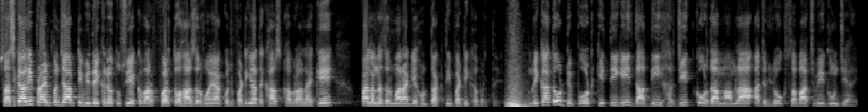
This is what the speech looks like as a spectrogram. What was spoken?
ਸਤਿ ਸ਼੍ਰੀ ਅਕਾਲ ਜੀ prime Punjab TV ਦੇਖ ਰਹੇ ਹੋ। ਤੁਸੀਂ ਇੱਕ ਵਾਰ ਫਿਰ ਤੋਂ ਹਾਜ਼ਰ ਹੋਏ ਹਾਂ ਕੁਝ ਵੱਡੀਆਂ ਤੇ ਖਾਸ ਖਬਰਾਂ ਲੈ ਕੇ। ਪਹਿਲਾਂ ਨਜ਼ਰ ਮਾਰਾਂਗੇ ਹੁਣ ਤੱਕ ਦੀ ਵੱਡੀ ਖਬਰ ਤੇ। ਅਮਰੀਕਾ ਤੋਂ ਡਿਪੋਰਟ ਕੀਤੀ ਗਈ ਦਾਦੀ ਹਰਜੀਤ ਕੌਰ ਦਾ ਮਾਮਲਾ ਅੱਜ ਲੋਕ ਸਭਾ 'ਚ ਵੀ ਗੂੰਜਿਆ ਹੈ।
